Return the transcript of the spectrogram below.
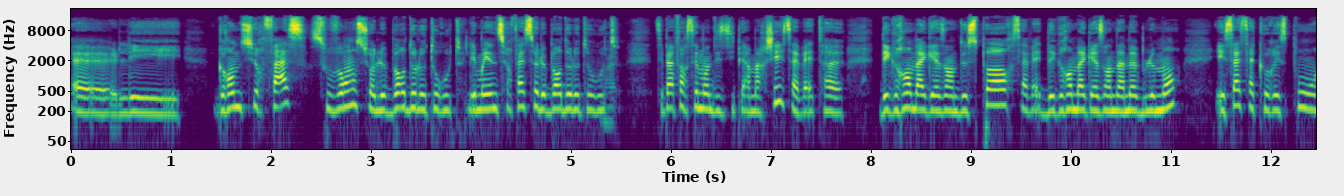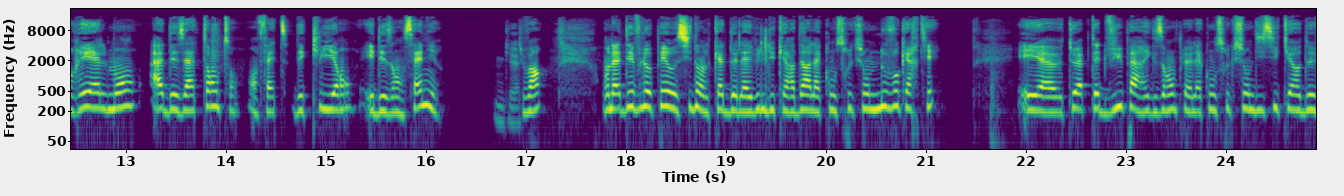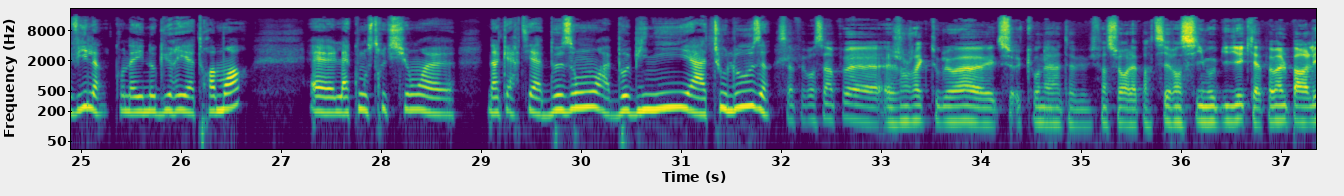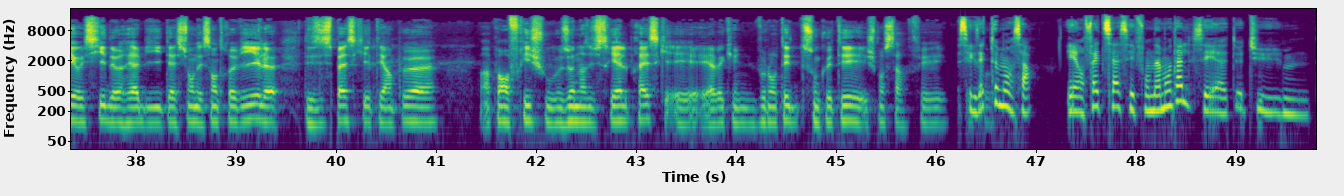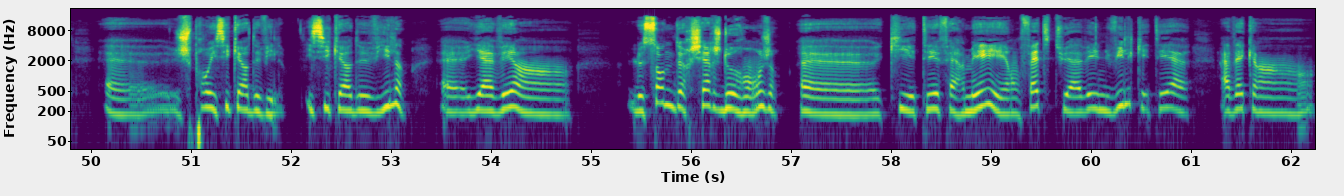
les grandes surfaces, souvent sur le bord de l'autoroute. Les moyennes surfaces sur le bord de l'autoroute. C'est pas forcément des hypermarchés, ça va être des grands magasins de sport, ça va être des grands magasins d'ameublement. Et ça, ça correspond réellement à des attentes, en fait, des clients et des enseignes. Tu vois? On a développé aussi dans le cadre de la ville du quart d'heure la construction de nouveaux quartiers. Et euh, tu as peut-être vu par exemple la construction d'ici cœur de ville qu'on a inauguré il y a trois mois. Euh, la construction euh, d'un quartier à Beson, à Bobigny, à Toulouse. Ça me fait penser un peu à Jean-Jacques Tougloa qu'on a interviewé enfin, sur la partie Vinci Immobilier qui a pas mal parlé aussi de réhabilitation des centres-villes, des espaces qui étaient un peu un peu en friche ou zone industrielle presque, et, avec une volonté de son côté. Et je pense que ça fait. C'est exactement ça. Et en fait, ça c'est fondamental. C'est euh, tu, euh, je prends ici cœur de ville. Ici cœur de ville, euh, il y avait un le centre de recherche d'Orange euh, qui était fermé et en fait tu avais une ville qui était euh, avec un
